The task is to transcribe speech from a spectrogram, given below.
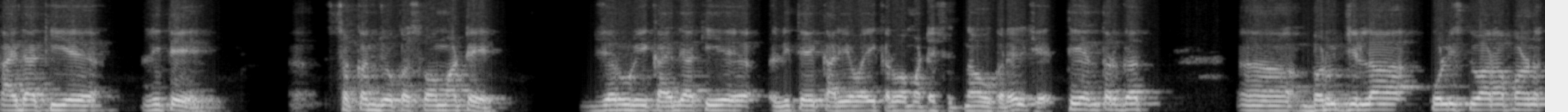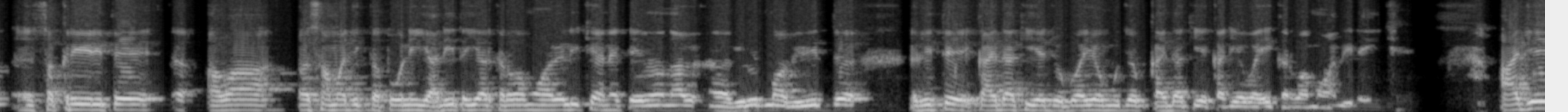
કાયદાકીય રીતે સકંજો કસવા માટે જરૂરી કાયદાકીય રીતે કાર્યવાહી કરવા માટે સૂચનાઓ કરેલ છે. તે અંતર્ગત ભરૂચ જિલ્લા પોલીસ દ્વારા પણ સક્રિય રીતે આવા અસામાજિક તત્વોની યાદી તૈયાર કરવામાં આવેલી છે અને તેઓના વિરુદ્ધમાં વિવિધ રીતે કાયદાકીય જોગવાઈઓ મુજબ કાયદાકીય કાર્યવાહી કરવામાં આવી રહી છે. આજે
